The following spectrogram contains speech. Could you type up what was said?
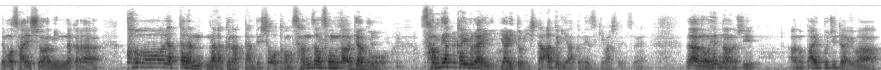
でも最初はみんなからこうやったら長くなったんでしょうとかもう散々そんなギャグを300回ぐらいやり取りした後にやっと根付きましてですね。であの変な話あのパイプ自体は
